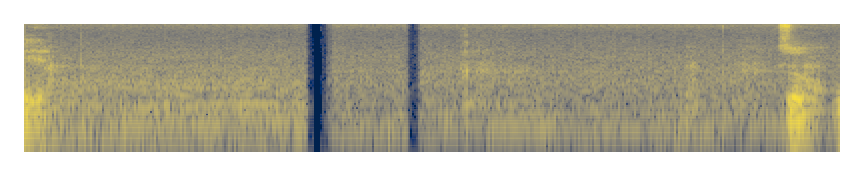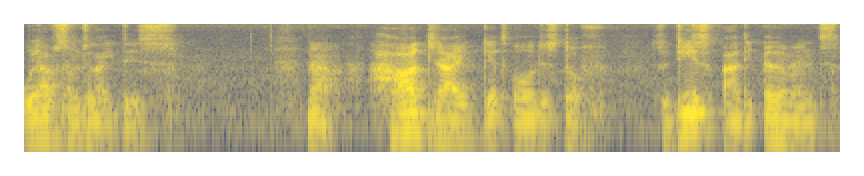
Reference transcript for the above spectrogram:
here so we have something like this. Now how did i get all this stuff? So these are the elements.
